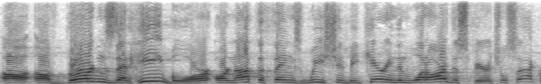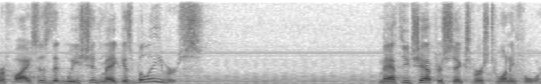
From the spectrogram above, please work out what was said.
uh, of burdens that He bore are not the things we should be carrying, then what are the spiritual sacrifices that we should make as believers? Matthew chapter 6, verse 24.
